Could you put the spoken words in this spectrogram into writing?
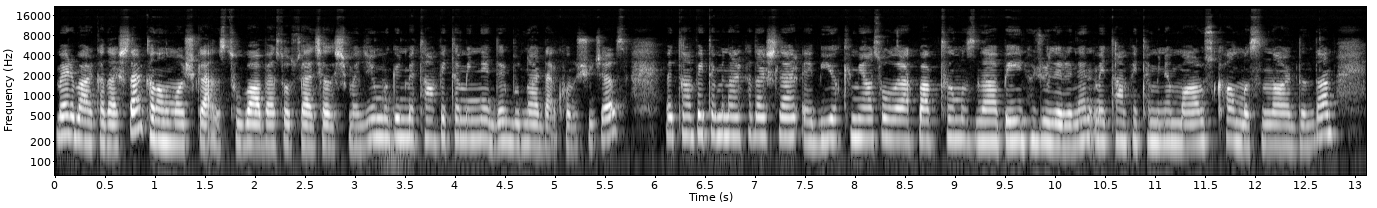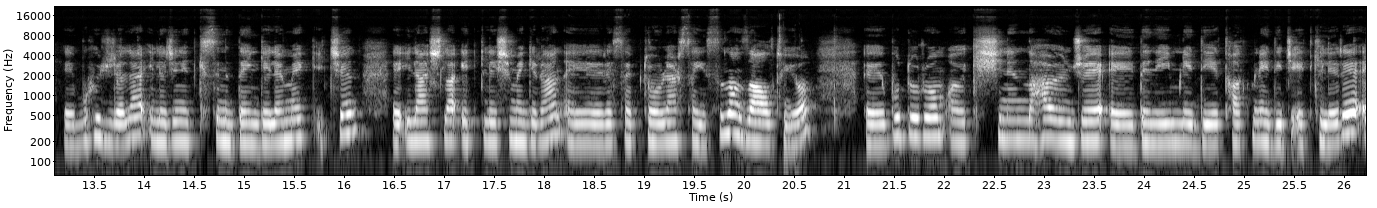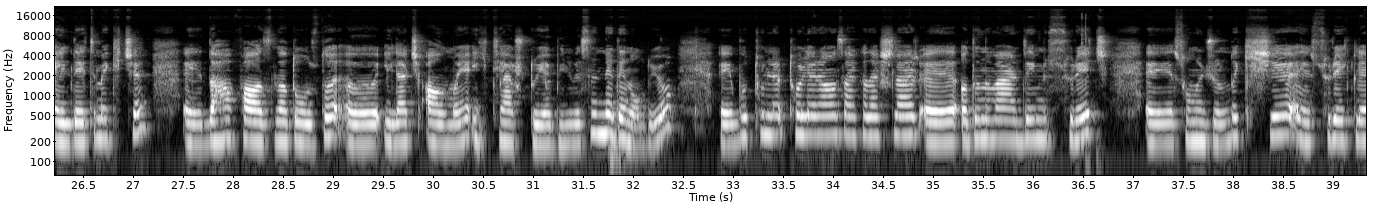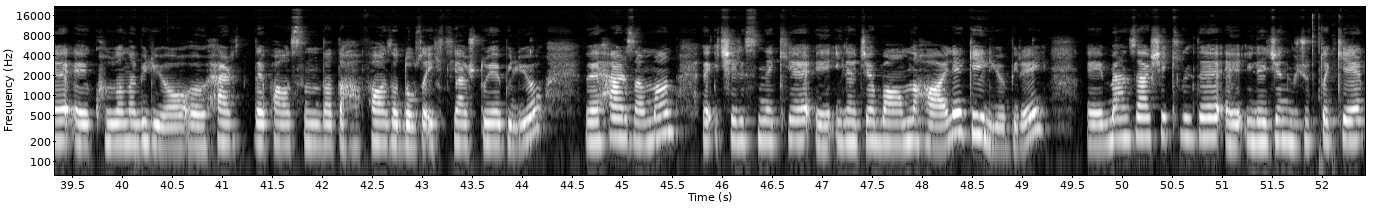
Merhaba arkadaşlar, kanalıma hoş geldiniz. Tuğba ben sosyal çalışmacıyım. Bugün metamfetamin nedir? Bunlardan konuşacağız. Metamfetamin arkadaşlar e, biyokimyası olarak baktığımızda beyin hücrelerinin metamfetamine maruz kalmasının ardından e, bu hücreler ilacın etkisini dengelemek için e, ilaçla etkileşime giren reseptörler sayısını azaltıyor. Bu durum kişinin daha önce deneyimlediği tatmin edici etkileri elde etmek için daha fazla dozda ilaç almaya ihtiyaç duyabilmesine neden oluyor. Bu toler- tolerans arkadaşlar adını verdiğimiz süreç sonucunda kişi sürekli kullanabiliyor. Her defasında daha fazla doza ihtiyaç duyabiliyor ve her zaman e, içerisindeki e, ilaca bağımlı hale geliyor birey. E, benzer şekilde ilacın vücuttaki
